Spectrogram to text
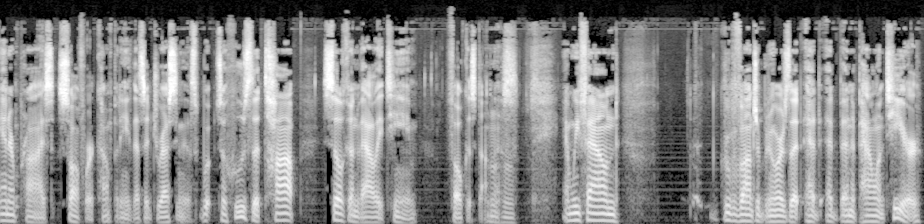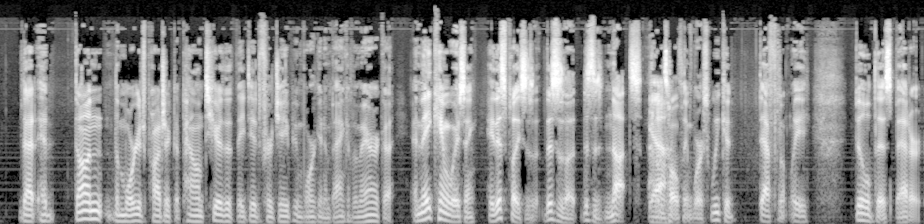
enterprise software company that's addressing this. So who's the top Silicon Valley team focused on this? Mm-hmm. And we found a group of entrepreneurs that had, had been at Palantir that had done the mortgage project at Palantir that they did for JP Morgan and Bank of America. And they came away saying, Hey, this place is this is a this is nuts how Yeah. this whole thing works. We could definitely build this better.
